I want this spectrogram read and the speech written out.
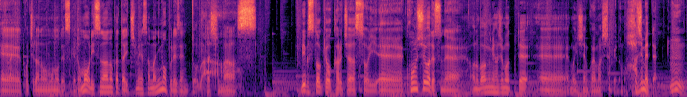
えーこちらのものですけどもリスナーの方1名様にもプレゼントいたします。ビームス東京カルチャーストーリー、えー今週はですねあの番組始まって、えーもう1年超えましたけども初めて、うん。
